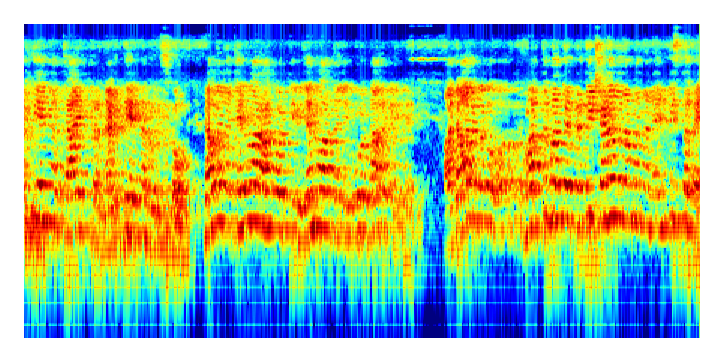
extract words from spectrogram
ನಡತೆಯನ್ನ ಚಾರಿತ್ರ, ನಡತೆಯನ್ನ ರೂಢಿಸ್ಕೋ ನಾವೆಲ್ಲ ಜನ್ವಾರ ಹಾಕೊಳ್ತೀವಿ, ಜನ್ವಾರದಲ್ಲಿ ಮೂರು ದಾರಗಳಿವೆ. ಆ ದಾರಗಳು ಮತ್ತೆ ಮತ್ತೆ ಪ್ರತಿ ಕ್ಷಣವೂ ನಮ್ಮನ್ನ ನೆನಪಿಸ್ತದೆ.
